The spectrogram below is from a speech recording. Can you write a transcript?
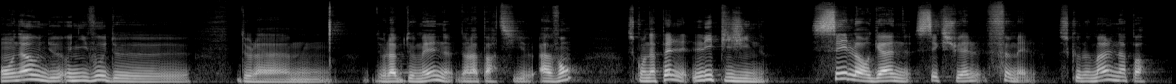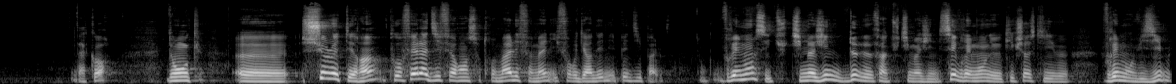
on a au, au niveau de la- de l'abdomen, dans la partie avant, ce qu'on appelle l'épigine. C'est l'organe sexuel femelle, ce que le mâle n'a pas. D'accord? Donc, euh, sur le terrain, pour faire la différence entre mâle et femelle, il faut regarder les pédipalpes. Donc, vraiment, si tu t'imagines, enfin, tu t'imagines, c'est vraiment de- quelque chose qui est euh, vraiment visible,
